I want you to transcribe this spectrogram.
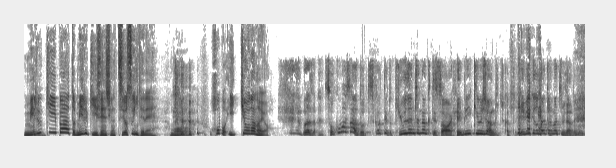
ミルキーバーとミルキー選手が強すぎてね、もう、ほぼ一強なのよ。もうそこはさ、どっちかっていうと、球団じゃなくてさ、ヘビー級じゃん、どっちかって。ヘビー級のタイトルマッチみたいなところで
